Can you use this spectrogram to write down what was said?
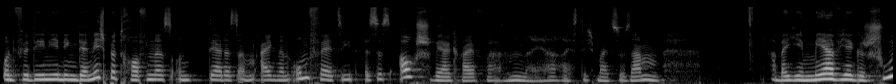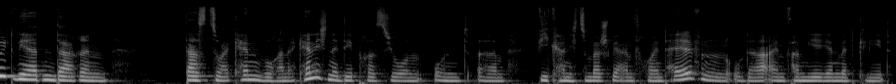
Und für denjenigen, der nicht betroffen ist und der das im eigenen Umfeld sieht, ist es auch schwer greifbar. Hm, naja, reiß dich mal zusammen. Aber je mehr wir geschult werden darin, das zu erkennen, woran erkenne ich eine Depression und ähm, wie kann ich zum Beispiel einem Freund helfen oder einem Familienmitglied?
